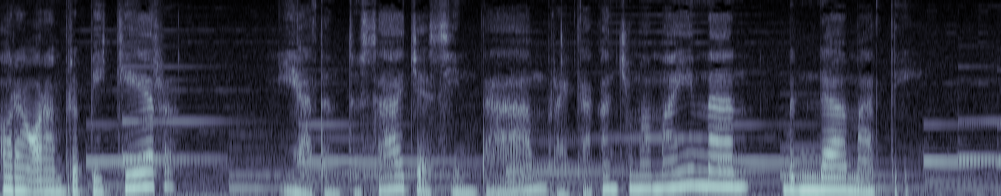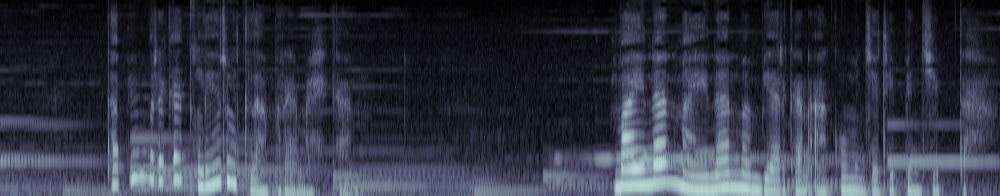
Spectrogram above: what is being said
Orang-orang berpikir, ya tentu saja Sinta, mereka kan cuma mainan, benda mati. Tapi mereka keliru telah meremehkan. Mainan-mainan membiarkan aku menjadi pencipta.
